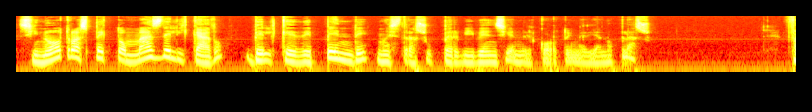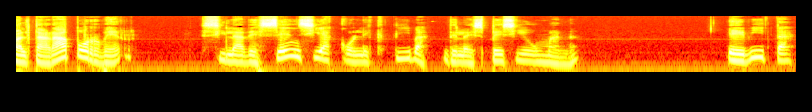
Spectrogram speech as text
sino otro aspecto más delicado del que depende nuestra supervivencia en el corto y mediano plazo. Faltará por ver si la decencia colectiva de la especie humana evita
